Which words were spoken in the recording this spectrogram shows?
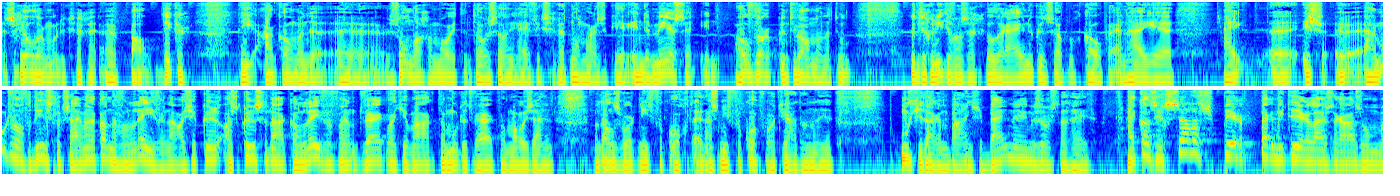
schilder moet ik zeggen, Paul Dikker. Die aankomende zondag een mooie tentoonstelling heeft. Ik zeg het nog maar eens een keer. In de Meersen in Hoofddorp kunt u allemaal naartoe. Kunt u genieten van zijn schilderijen. U kunt ze ook nog kopen. En hij... Hij, uh, is, uh, hij moet wel verdienstelijk zijn, maar hij kan ervan leven. Nou, als je als kunstenaar kan leven van het werk wat je maakt... dan moet het werk wel mooi zijn. Want anders wordt het niet verkocht. En als het niet verkocht wordt, ja, dan uh, moet je daar een baantje bij nemen, zoals dat heet. Hij kan zichzelf per permitteren, luisteraars, om,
